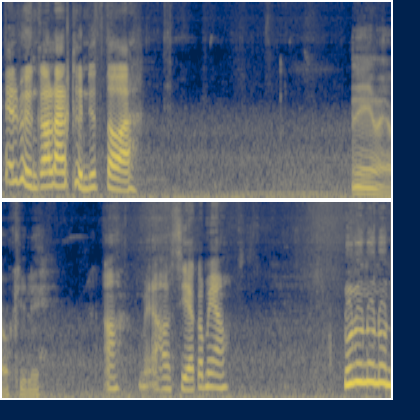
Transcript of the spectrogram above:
เฮ็ดเพิ่งเกาลัดขึ้นอยู่ต่อนี่ไม่โอเคเลยเอาไม่เอาเสียก็ไม่เอานู่นนู่นนู่น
